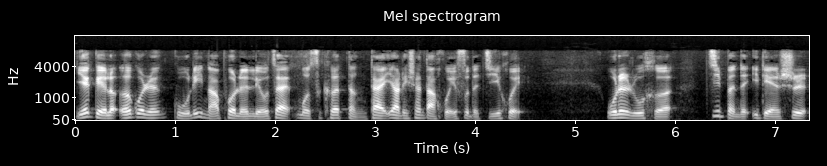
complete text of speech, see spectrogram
也给了俄国人鼓励拿破仑留在莫斯科等待亚历山大回复的机会。无论如何。基本的一点是，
